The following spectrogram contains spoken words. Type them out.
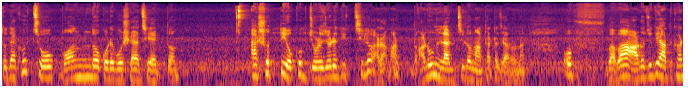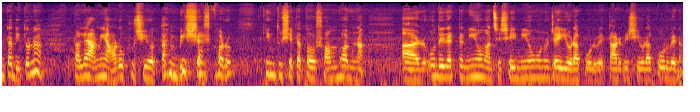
তো দেখো, চোখ বন্ধ করে বসে আছে একদম। আর সত্যি ও খুব জোরে জোরে দিচ্ছিল আর আমার দারুণ লাগছিল, মাথাটা জানো না। ওফ বাবা আরও যদি আধ ঘণ্টা দিত না, তাহলে আমি আরও খুশি হতাম, বিশ্বাস করো। কিন্তু সেটা তো সম্ভব না। আর ওদের একটা নিয়ম আছে, সেই নিয়ম অনুযায়ী ওরা করবে, তার বেশি ওরা করবে না।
